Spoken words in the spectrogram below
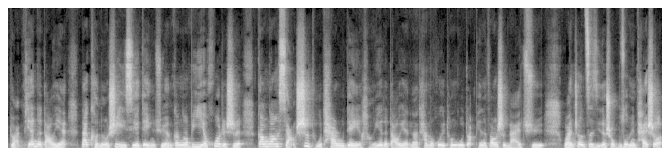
短片的导演，那可能是一些电影学院刚刚毕业，或者是刚刚想试图踏入电影行业的导演，那他们会通过短片的方式来去完成自己的首部作品拍摄。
